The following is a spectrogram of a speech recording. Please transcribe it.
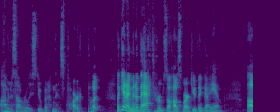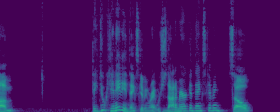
I'm gonna sound really stupid on this part, but again, I'm in a bathroom, so how smart do you think I am? Um, they do Canadian Thanksgiving, right? Which is not American Thanksgiving. So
